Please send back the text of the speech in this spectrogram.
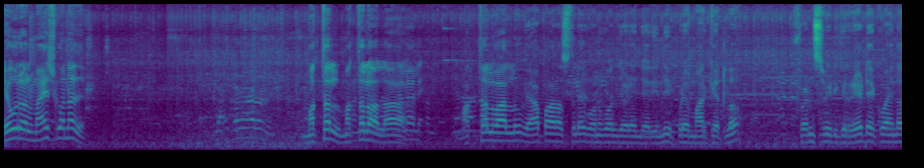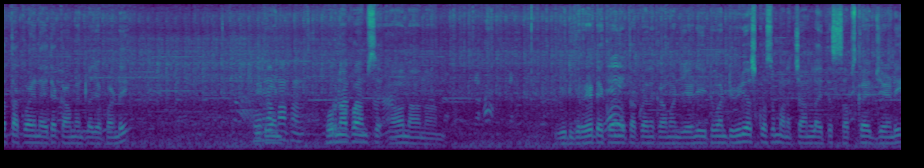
ఏ ఊరు వాళ్ళు మహేష్ కొన్నది? మక్తల్ మక్తల్ వాళ్ళ. మక్తల్ వాళ్ళు వ్యాపారస్తులే కొనుగోలు చేయడం జరిగింది ఇప్పుడే మార్కెట్లో. ఫ్రెండ్స్ వీటికి రేట్ ఎక్కువైందా తక్కువైందా అయితే కామెంట్లో చెప్పండి. పూర్ణపాంస్ అవునవునవును. వీటికి రేట్ ఎక్కువైందా తక్కువైందా కామెంట్ చేయండి. ఇటువంటి వీడియోస్ కోసం మన ఛానల్ అయితే సబ్స్క్రైబ్ చేయండి.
